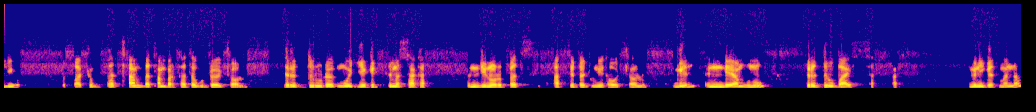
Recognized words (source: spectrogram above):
ሊሆንባቸው በጣም በጣም በርካታ ጉዳዮች አሉ። ድርድሩ ደግሞ የግድ መሳካት እንዲኖርበት አስገዳጅ ሁኔታዎች አሉ። ግን እንዲያም ሆኖ ድርድሩ ባይሳካ ምን ይገጥመናል?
